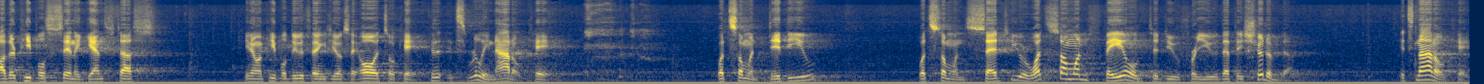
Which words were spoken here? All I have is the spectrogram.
other people's sin against us. You know, when people do things, you don't say, oh, it's okay. It's really not okay. What someone did to you, what someone said to you, or what someone failed to do for you that they should have done. It's not okay.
